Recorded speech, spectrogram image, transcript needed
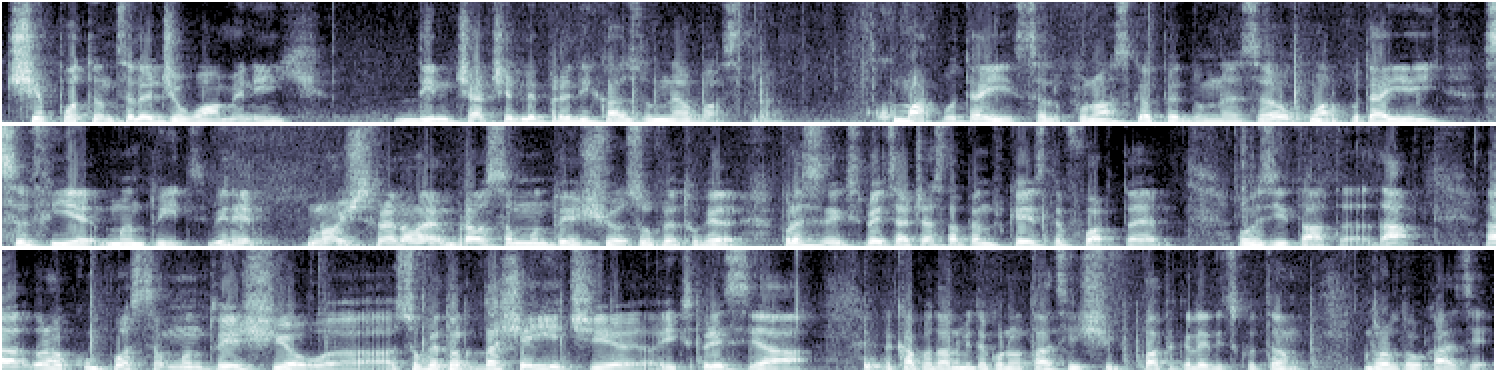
Ce pot înțelege oamenii din ceea ce le predicați dumneavoastră. Cum ar putea ei să-L cunoască pe Dumnezeu, cum ar putea ei să fie mântuiți? Bine, noi și spune, Doamne, vreau să mântuiesc și eu sufletul, că folosesc expresia aceasta pentru că este foarte ozitată, da? Doamne, cum pot să mântuiesc și eu uh, sufletul? Dar și aici uh, expresia capătă anumite conotații și poate că le discutăm într-o altă ocazie.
